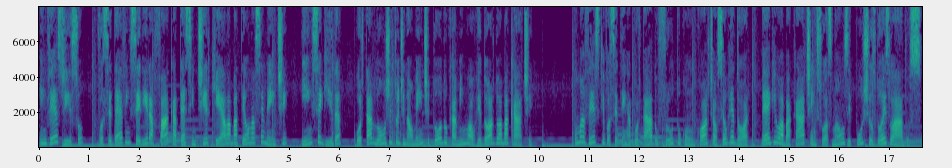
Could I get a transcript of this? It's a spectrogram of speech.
Em vez disso, você deve inserir a faca até sentir que ela bateu na semente, e em seguida, cortar longitudinalmente todo o caminho ao redor do abacate. Uma vez que você tenha cortado o fruto com um corte ao seu redor, pegue o abacate em suas mãos e puxe os dois lados.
